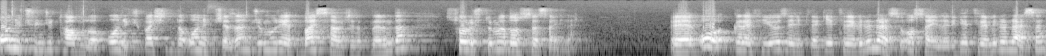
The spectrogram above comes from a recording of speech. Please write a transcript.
13. tablo 13 başında 13 yazan Cumhuriyet Başsavcılıklarında soruşturma dosya sayıları. Ee, o grafiği özellikle getirebilirlerse, o sayıları getirebilirlerse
